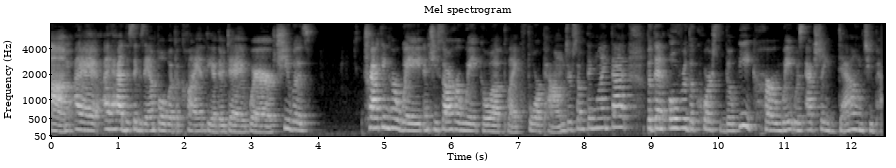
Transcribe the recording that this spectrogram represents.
I I had this example with a client the other day where she was tracking her weight and she saw her weight go up like four pounds or something like that. But then over the course of the week, her weight was actually down two pounds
